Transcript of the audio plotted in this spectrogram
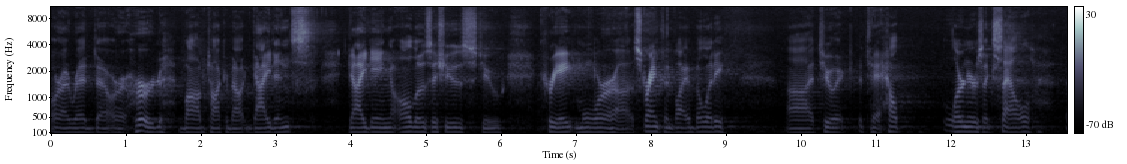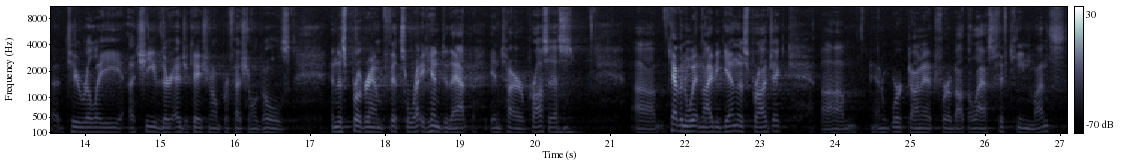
or I read uh, or heard Bob talk about guidance, guiding all those issues to create more uh, strength and viability. uh, to, to help learners excel, uh, to really achieve their educational and professional goals. And this program fits right into that entire process. Um, Kevin Witt and I began this project um, and worked on it for about the last 15 months.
